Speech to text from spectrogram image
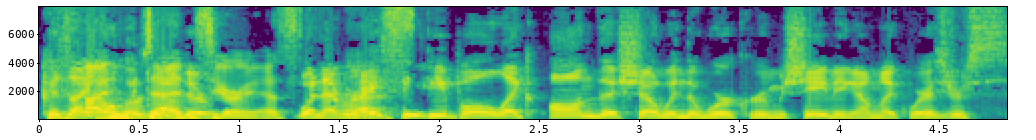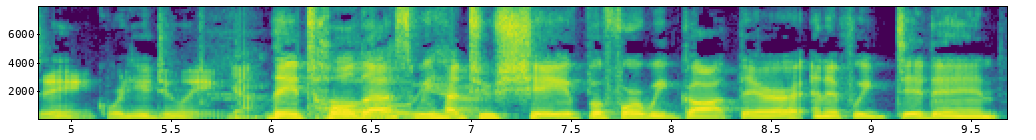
Because I I'm dead wonder- serious. Whenever I see people like on the show in the workroom shaving, I'm like, "Where's your sink? What are you doing?" Yeah. They told Oh, us we yeah. had to shave before we got there, and if we didn't,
